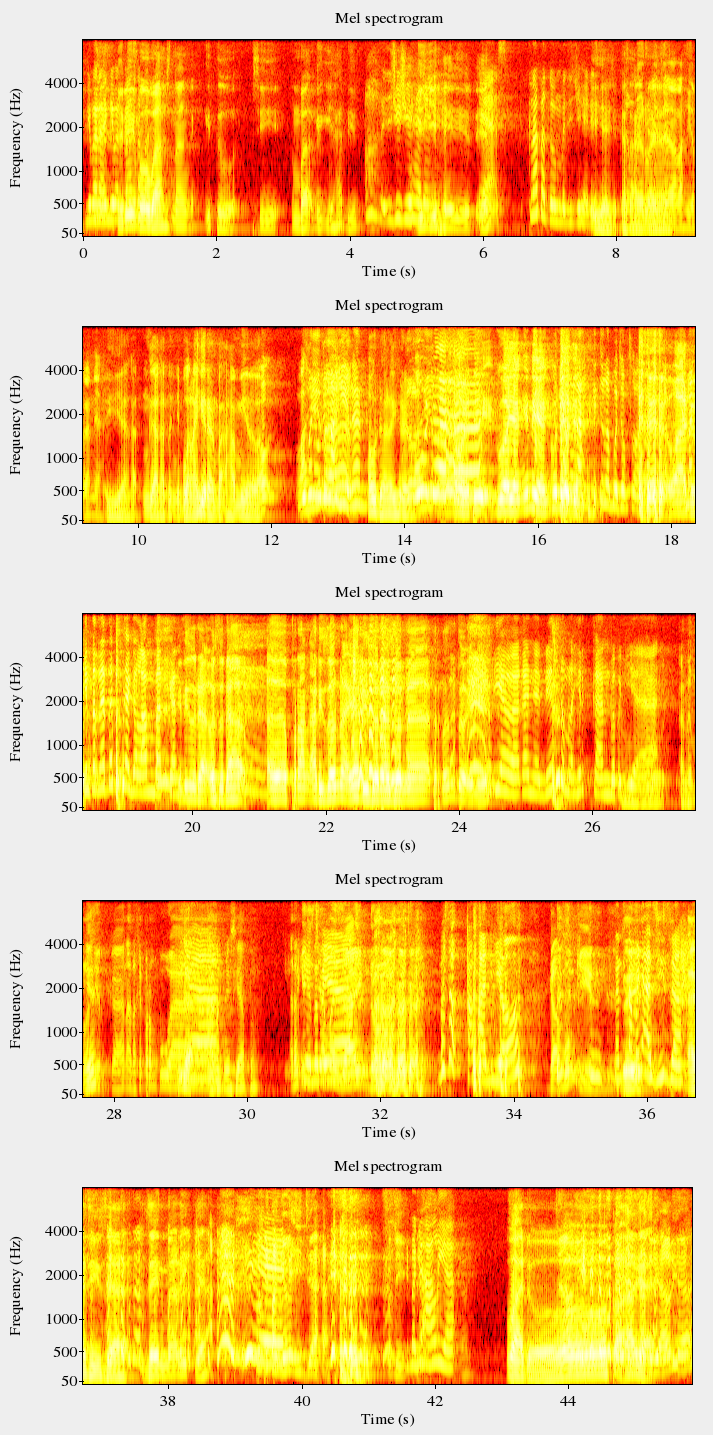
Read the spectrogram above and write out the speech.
Gimana, gimana? Jadi bahas mau apa? bahas tentang itu si Mbak Gigi Hadid. Oh, Gigi Hadid. Gigi Hadid ya. Yes. Kenapa tuh Mbak Gigi Hadid? Iya Yang katanya. baru aja lahiran ya. Iya, enggak katanya bukan lahiran, Pak, hamil, Pak. Oh, Bukan udah lahiran. Oh, udah lahiran. Udah lahiran. Oh, berarti gua yang ini yang kuda. Itulah, itulah bojong soal. Waduh. Emang internetnya pasti agak lambat kan? Ini sudah oh, sudah eh, perang Arizona ya di zona-zona tertentu ini ya. Iya makanya dia tuh udah melahirkan Bapak Gia. Oh, Udah anaknya? melahirkan, anaknya perempuan. Enggak, Iya. anaknya siapa? Anaknya Iya, Cici Zain dong. Masa Kak Fadil? Gak mungkin. Nanti Zain. namanya Aziza. Aziza Zain Malik ya. Terus dipanggilnya Ija. Sedih. Dipanggil Alia. Waduh, kok Eza ya? jadi Alia.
